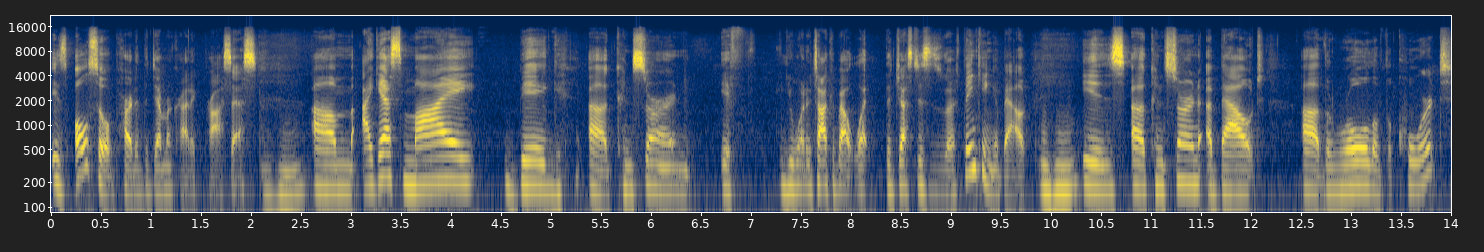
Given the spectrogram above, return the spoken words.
is also a part of the democratic process. Um, I guess my big uh, concern, if you want to talk about what the justices are thinking about, is a concern about uh, the role of the court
